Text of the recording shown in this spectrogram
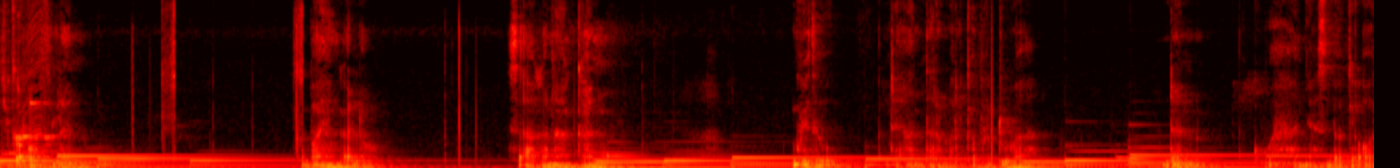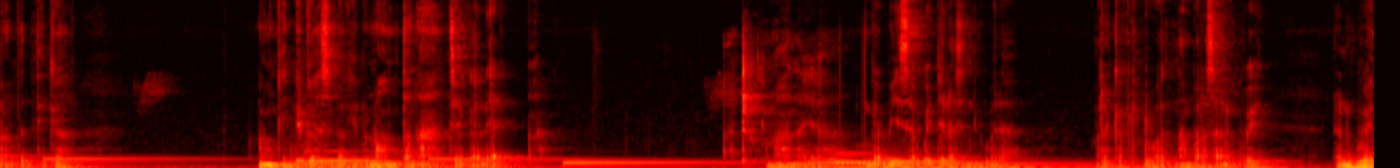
juga offline. Kebayang gak lo? Seakan-akan gue tuh di antara mereka berdua. Dan gue hanya sebagai orang ketiga. Mungkin juga sebagai penonton aja kali ya. Aduh gimana ya? Nggak bisa gue jelasin kepada mereka berdua tentang perasaan gue. Dan gue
